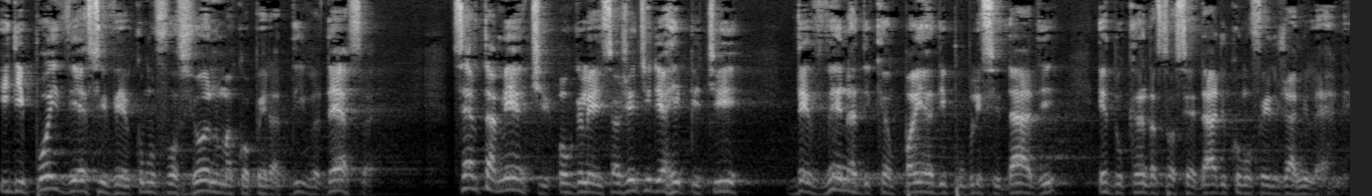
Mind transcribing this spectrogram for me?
e depois viesse ver como funciona uma cooperativa dessa, certamente, ô Gleice, a gente iria repetir dezenas de campanhas de publicidade educando a sociedade como fez o Jaime Lerner.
